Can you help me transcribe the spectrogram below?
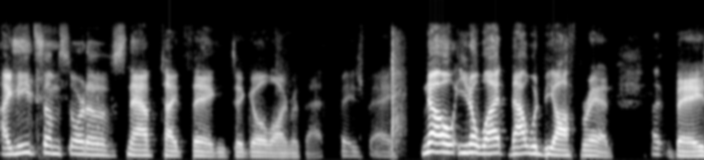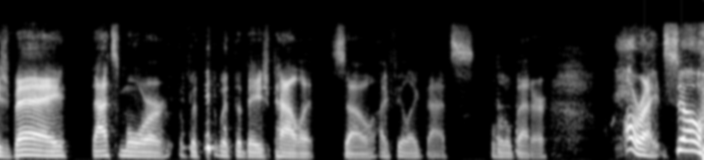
I need some sort of snap type thing to go along with that beige bay. No, you know what? That would be off brand. Uh, beige bay. That's more with with the beige palette. So I feel like that's a little better. All right. So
